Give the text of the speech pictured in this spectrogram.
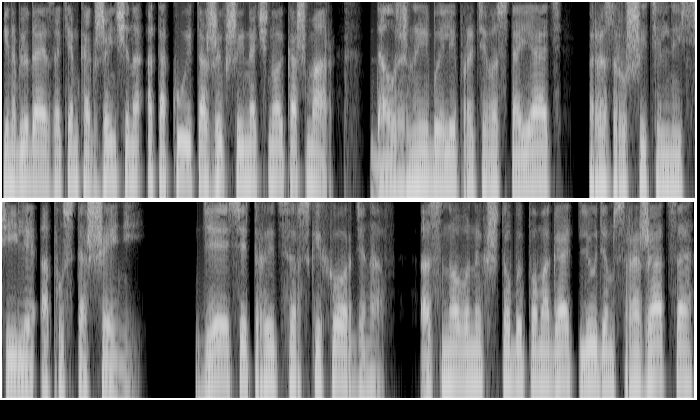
и наблюдая за тем, как женщина атакует оживший ночной кошмар, должны были противостоять разрушительной силе опустошений. Десять рыцарских орденов, основанных, чтобы помогать людям сражаться,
